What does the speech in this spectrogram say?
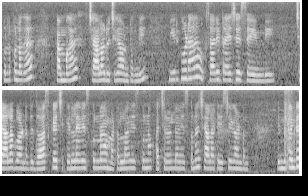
పుల్ల పుల్లగా కమ్మగా చాలా రుచిగా ఉంటుంది. మీరు కూడా ఒకసారి ట్రై చేసేయండి. చాలా బాగుంటుంది. దోసకాయ చికెన్లో వేసుకున్నా మటన్లో వేసుకున్నా పచ్చిరొల్లో వేసుకున్నా చాలా టేస్టీగా ఉంటుంది. ఎందుకంటే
